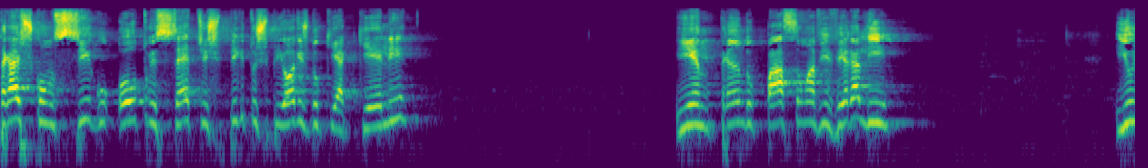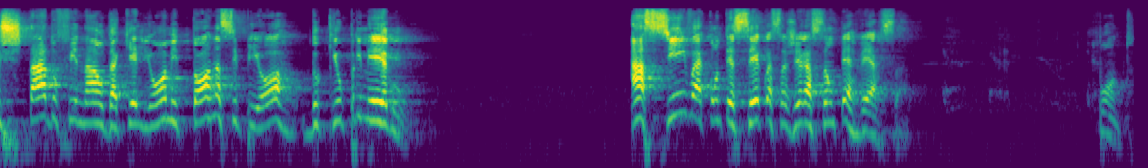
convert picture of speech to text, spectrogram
traz consigo outros sete espíritos piores do que aquele, e entrando passam a viver ali. E o estado final daquele homem torna-se pior do que o primeiro. Assim vai acontecer com essa geração perversa. Ponto.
